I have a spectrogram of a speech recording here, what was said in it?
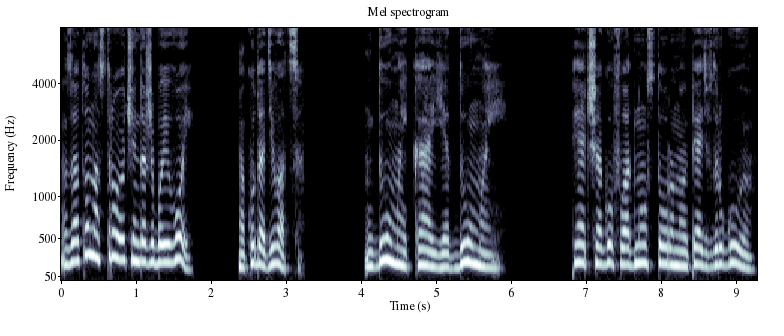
Зато настрой очень даже боевой. А куда деваться? Думай, Кайя, думай. Пять шагов в одну сторону, пять в другую.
